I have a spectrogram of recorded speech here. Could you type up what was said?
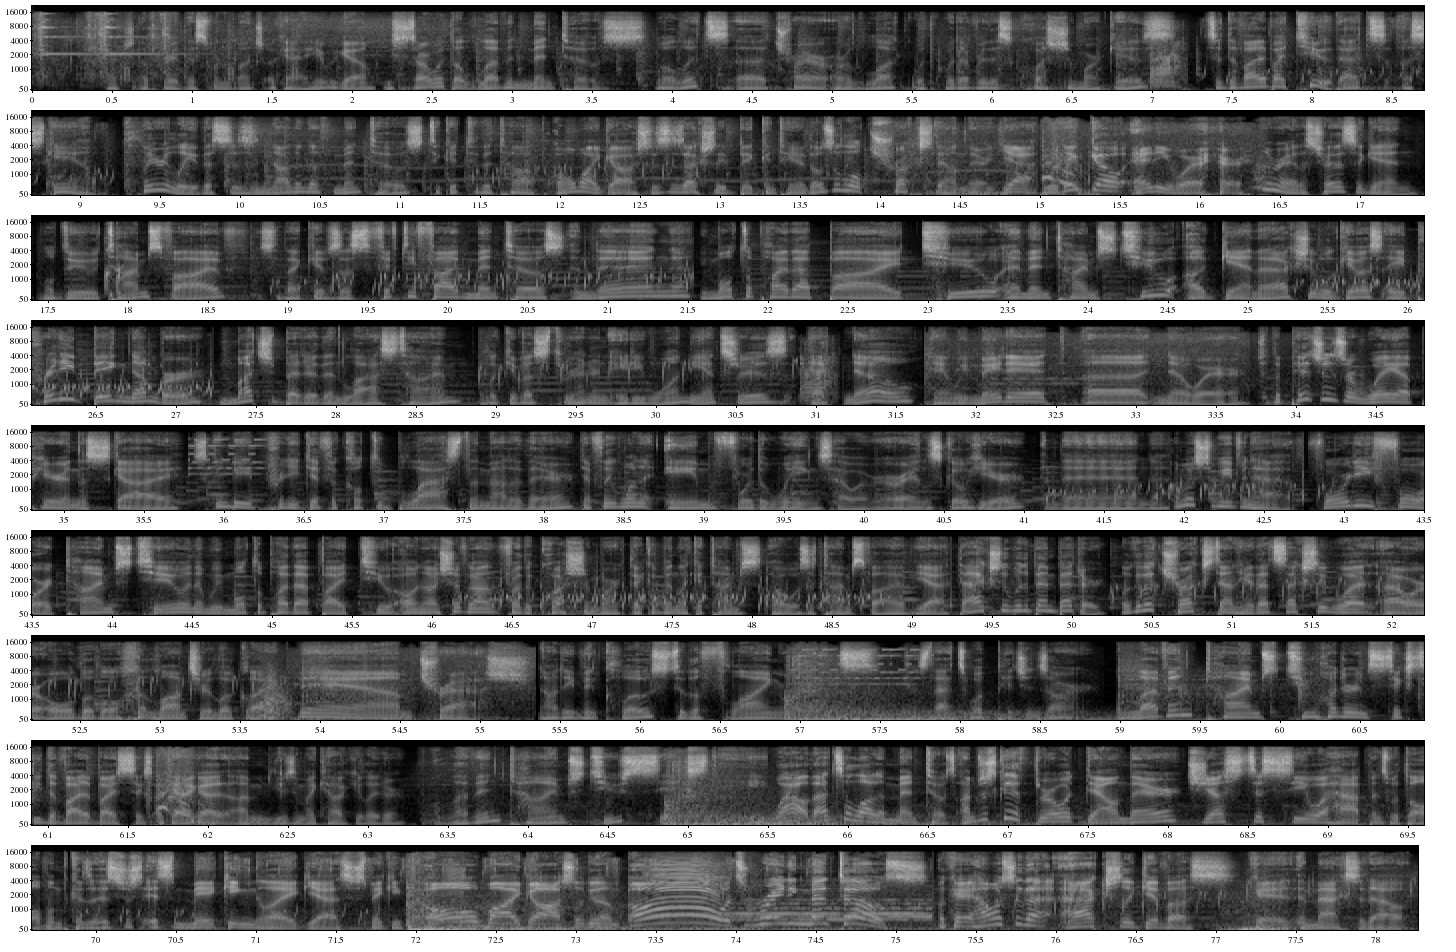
Actually, upgrade this one a bunch. Okay, here we go. We start with 11 Mentos. Well, let's uh, try our, our luck with whatever this question mark is. So divide by 2. That's a scam. Clearly, this is not enough Mentos to get to the top. Oh my gosh, this is actually a big container. Those are little trucks down there. Yeah, we didn't go anywhere. All right, let's try this again. We'll do times 5. So that gives us 55 Mentos. And then we multiply that by 2 and then times 2 again. That actually will give us a pretty big number. Much better than last time. It'll it give us 381? The answer is heck no. And we made it uh, nowhere. So the pigeons are way up here in the sky. It's going to be pretty difficult to blast them out of there. Definitely want to aim for the wings, however. All right, let's go here. And then how much do we even have? 44 times 2. And then we multiply that by 2. Oh, no, I should have gone for the question mark. That could have been like a times... Oh, it was a times 5. Yeah, that actually would have been better. Look at the trucks down here. That's actually what our old little launcher looked like. Bam, trash. Not even close to the flying rats. Because that's what pigeons are. 11 times 260 divided by 6. Okay, I got I'm using my calculator. 11 times 260. Wow, that's a lot of Mentos. I'm just going to throw it down there just to see what happens with all of them because it's just, it's making like, yeah, it's just making, oh my gosh, look at them. Oh, it's raining Mentos. Okay, how much did that actually give us? Okay, it maxed it out.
